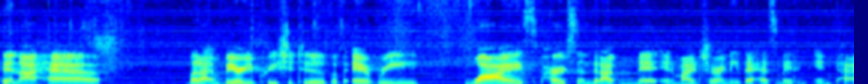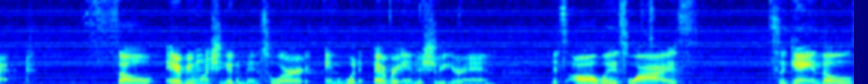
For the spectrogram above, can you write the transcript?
than I have. But I'm very appreciative of every wise person that I've met in my journey that has made an impact. So everyone should get a mentor in whatever industry you're in. It's always wise to gain those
